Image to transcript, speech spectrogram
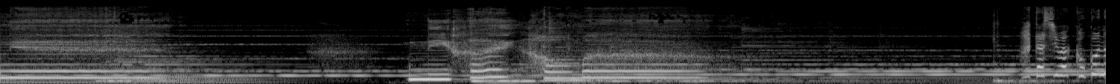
年，你还好吗？私はここの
